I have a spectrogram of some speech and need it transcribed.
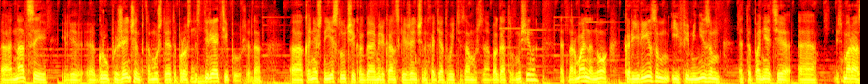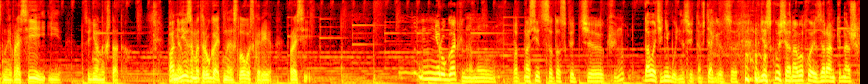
э, нации или э, группы женщин, потому что это просто стереотипы уже, да. Конечно, есть случаи, когда американские женщины хотят выйти замуж за богатого мужчину, это нормально, но карьеризм и феминизм – это понятия весьма разные в России и в Соединенных Штатах. Понятно. Феминизм – это ругательное слово, скорее, в России. не ругательно, но относиться, так сказать, э, к... Ну, давайте не будем действительно втягиваться в дискуссию, она выходит за рамки наших,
